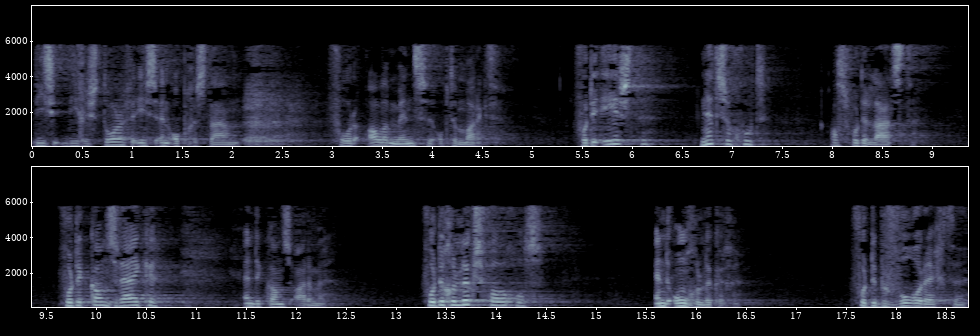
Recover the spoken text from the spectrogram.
die, die gestorven is en opgestaan voor alle mensen op de markt. Voor de eerste net zo goed als voor de laatste. Voor de kansrijke en de kansarme. Voor de geluksvogels en de ongelukkigen. Voor de bevoorrechten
